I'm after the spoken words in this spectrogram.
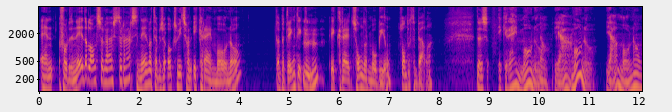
En voor de Nederlandse luisteraars, in Nederland hebben ze ook zoiets van ik rij mono. Dat betekent ik, ik rijd zonder mobiel, zonder te bellen. Dus Ik rij mono. nou, ja, Mono? ja, mono.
